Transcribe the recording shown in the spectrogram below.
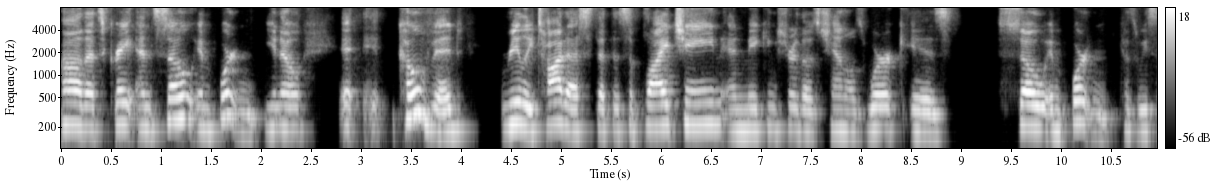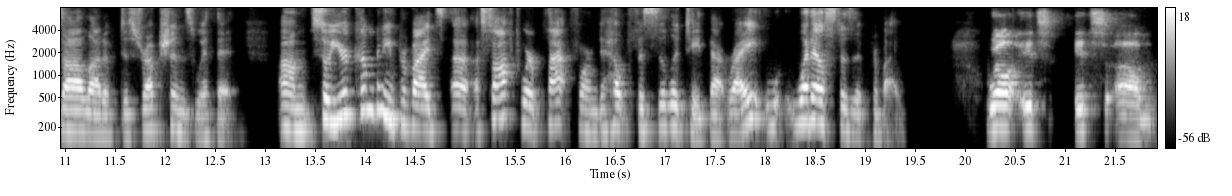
Oh, that's great and so important. You know, it, it, COVID really taught us that the supply chain and making sure those channels work is so important because we saw a lot of disruptions with it. Um, so your company provides a, a, software platform to help facilitate that, right? W- what else does it provide? Well, it's it's um,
